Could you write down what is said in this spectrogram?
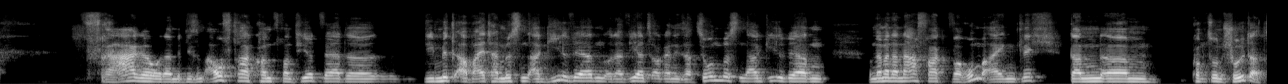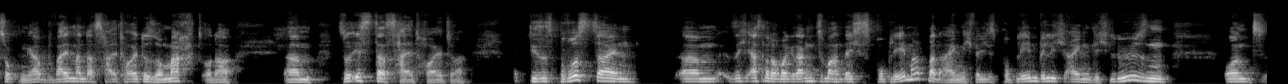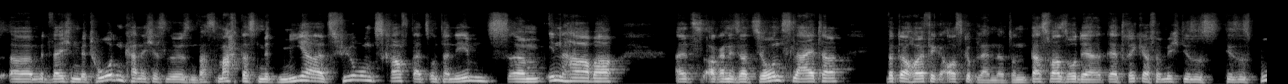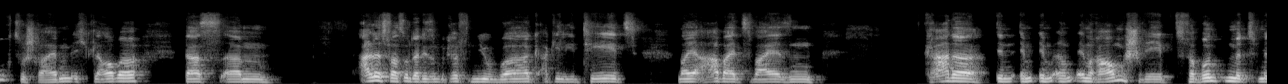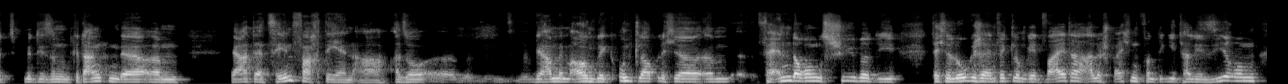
Frage oder mit diesem Auftrag konfrontiert werde, die Mitarbeiter müssen agil werden oder wir als Organisation müssen agil werden. Und wenn man danach fragt, warum eigentlich, dann ähm, kommt so ein Schulterzucken, ja, weil man das halt heute so macht oder ähm, so ist das halt heute. Dieses Bewusstsein, ähm, sich erstmal darüber Gedanken zu machen, welches Problem hat man eigentlich, welches Problem will ich eigentlich lösen, und äh, mit welchen Methoden kann ich es lösen? Was macht das mit mir als Führungskraft, als Unternehmensinhaber, ähm, als Organisationsleiter? Wird da häufig ausgeblendet. Und das war so der, der Trigger für mich, dieses, dieses Buch zu schreiben. Ich glaube, dass ähm, alles, was unter diesem Begriff New Work, Agilität, neue Arbeitsweisen, gerade in, im, im, im Raum schwebt, verbunden mit, mit, mit diesem Gedanken der ähm, ja, der Zehnfach-DNA. Also äh, wir haben im Augenblick unglaubliche ähm, Veränderungsschübe. Die technologische Entwicklung geht weiter. Alle sprechen von Digitalisierung,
